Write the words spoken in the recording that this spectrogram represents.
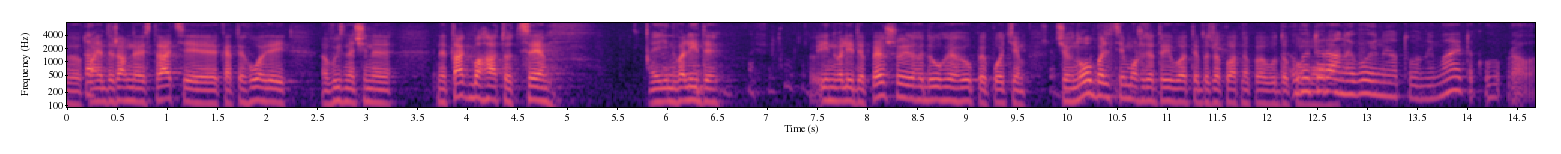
в так. плані державної реєстрації категорій визначені не так багато. Це інваліди. Інваліди першої другої групи, потім чорнобильці можуть отримувати безоплатну правову допомогу. Ветерани воїни АТО не мають такого права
